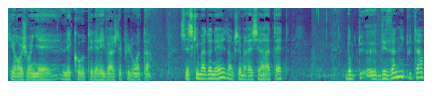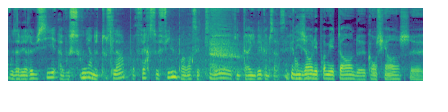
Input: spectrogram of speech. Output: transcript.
qui rejoignaient les côtes et les rivages les plus lointains. C'est ce qui m'a donné, donc ça m'est resté dans la tête. Donc euh, des années plus tard, vous avez réussi à vous souvenir de tout cela pour faire ce film, pour avoir cette idée qui est arrivée comme ça. Que, disons les premiers temps de conscience, euh,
